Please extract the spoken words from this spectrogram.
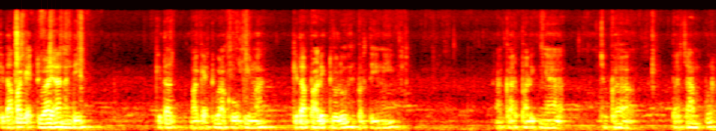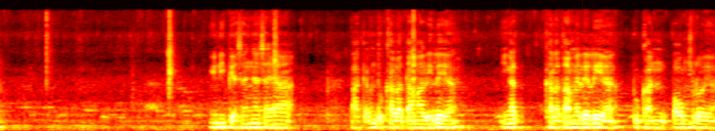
Kita pakai dua ya nanti. Kita pakai dua kuku bima. Kita balik dulu seperti ini. Agar baliknya juga tercampur. Ini biasanya saya pakai untuk galatama lele ya. Ingat galatama lele ya bukan tombro ya.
